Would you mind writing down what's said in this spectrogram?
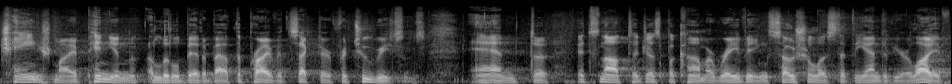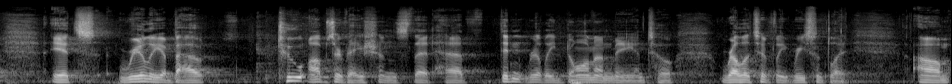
changed my opinion a little bit about the private sector for two reasons. And uh, it's not to just become a raving socialist at the end of your life. It's really about two observations that have didn't really dawn on me until relatively recently. Um,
